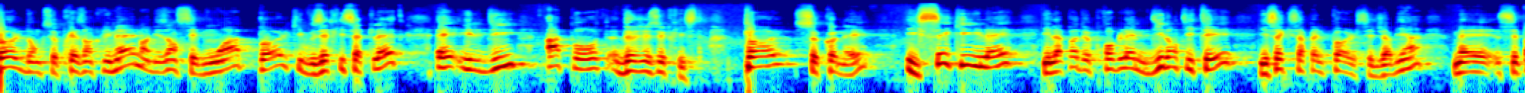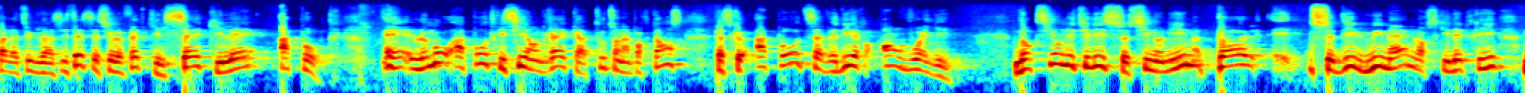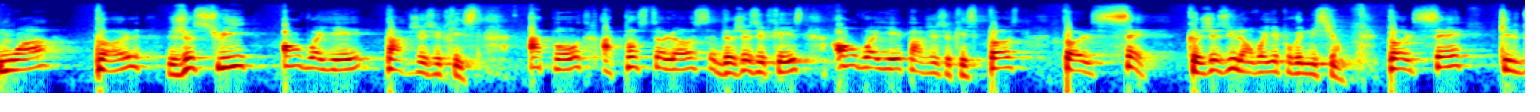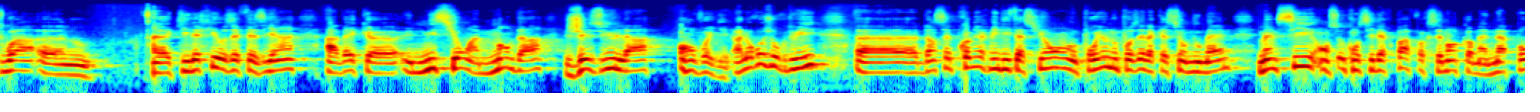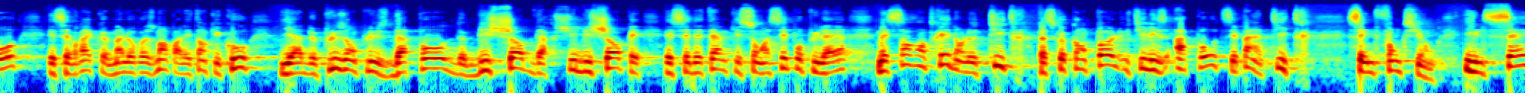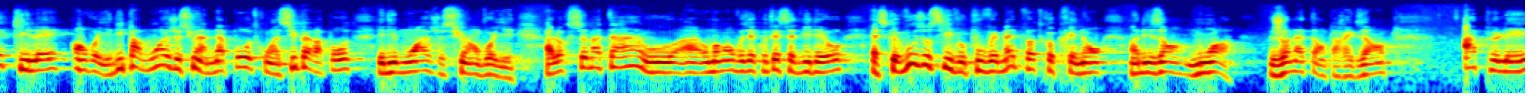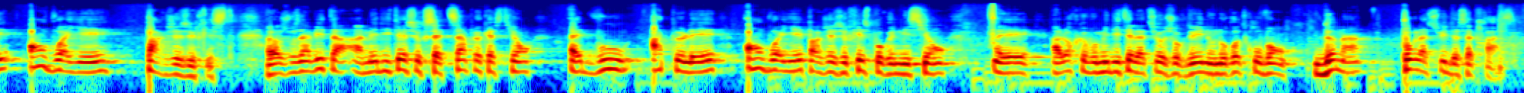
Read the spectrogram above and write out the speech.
Paul donc se présente lui-même en disant c'est moi, Paul, qui vous écris cette lettre, et il dit apôtre de Jésus-Christ. Paul se connaît, il sait qui il est, il n'a pas de problème d'identité, il sait qu'il s'appelle Paul, c'est déjà bien, mais ce n'est pas là-dessus que je vais insister, c'est sur le fait qu'il sait qu'il est apôtre. Et le mot apôtre ici en grec a toute son importance parce que apôtre, ça veut dire envoyé. Donc si on utilise ce synonyme, Paul se dit lui-même lorsqu'il écrit Moi, Paul, je suis envoyé par Jésus-Christ. Apôtre, apostolos de Jésus-Christ, envoyé par Jésus-Christ. Paul sait que Jésus l'a envoyé pour une mission. Paul sait qu'il. Euh, euh, écrit aux Éphésiens avec euh, une mission, un mandat. Jésus l'a envoyé. Alors aujourd'hui, euh, dans cette première méditation, nous pourrions nous poser la question nous-mêmes, même si on ne se considère pas forcément comme un apôtre, et c'est vrai que malheureusement, par les temps qui courent, il y a de plus en plus d'apôtres, de bishops, d'archibishops, et, et c'est des termes qui sont assez populaires, mais sans rentrer dans le titre, parce que quand Paul utilise apôtre, ce n'est pas un titre, c'est une fonction. Il sait qu'il est envoyé. Il dit pas moi je suis un apôtre ou un super apôtre, il dit moi je suis envoyé. Alors ce matin ou au moment où vous écoutez cette vidéo, est-ce que vous aussi vous pouvez mettre votre prénom en disant moi, Jonathan par exemple, appelé, envoyé par Jésus-Christ? Alors je vous invite à méditer sur cette simple question. Êtes-vous appelé, envoyé par Jésus-Christ pour une mission? Et alors que vous méditez là-dessus aujourd'hui, nous nous retrouvons demain pour la suite de cette phrase.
